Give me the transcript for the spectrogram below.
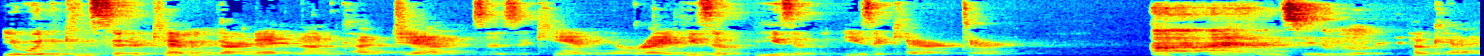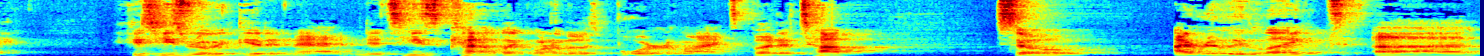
You wouldn't consider Kevin Garnett in Uncut Gems as a cameo, right? He's a he's a he's a character. Uh, I haven't seen the movie. Okay, because he's really good in that, and it's he's kind of like one of those borderlines. But a top, so I really liked uh,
